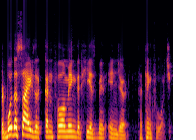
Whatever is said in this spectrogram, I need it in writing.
But both the sides are confirming that he has been injured. Thanks for watching.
